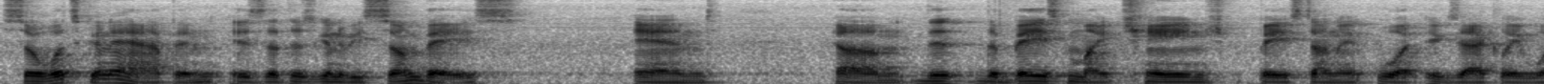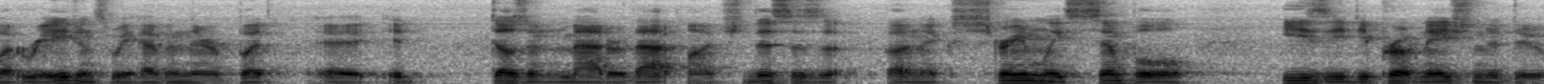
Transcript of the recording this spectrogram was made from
So what's going to happen is that there's going to be some base, and um, the the base might change based on it, what exactly what reagents we have in there, but uh, it doesn't matter that much. This is a, an extremely simple, easy deprotonation to do.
